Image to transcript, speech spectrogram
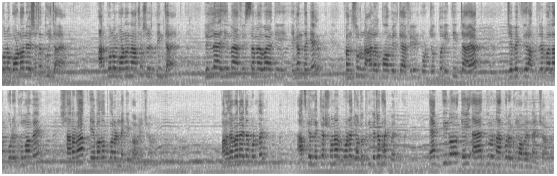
কোনো বর্ণনা এসেছে? দুইটা আয়াত। আর কোনো বর্ণনা আছে? শেষের তিনটা আয়াত। লিল্লাহি মা ফিস সামাওয়াতি, এখান থেকে, ফানসুরনা আলাল কওমিল কাফিরিন পর্যন্ত এই তিনটা আয়াত, যে ব্যক্তি রাত্রেবেলা পড়ে ঘুমাবে, সারা রাত এবাদত করার নাকি পাবে পারা যাবে না এটা পড়তে? আজকের লেকচার শোনার পরে যতদিন বেঁচে থাকবেন একদিনও এই আয়াতগুলো না পড়ে ঘুমাবেন না ইনশাল্লাহ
